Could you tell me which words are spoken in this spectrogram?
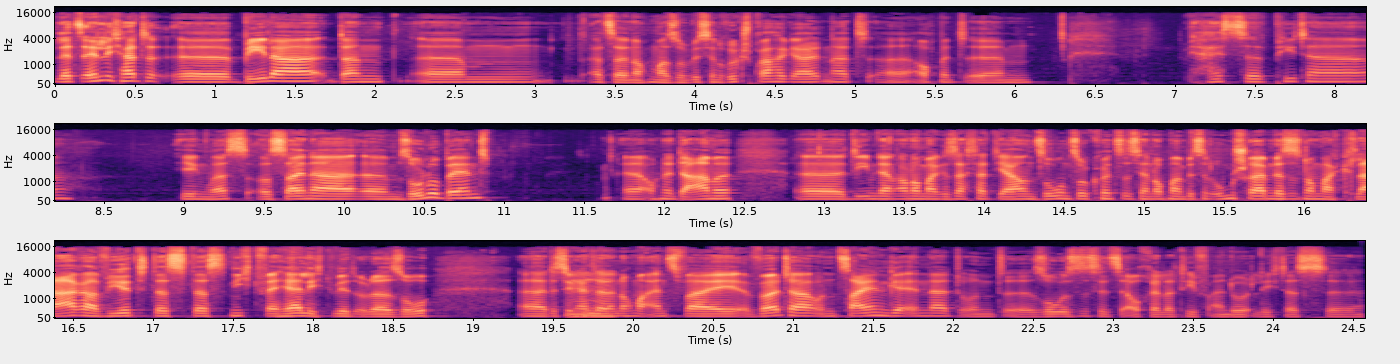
letztendlich hat äh, Bela dann, ähm, als er noch mal so ein bisschen Rücksprache gehalten hat, äh, auch mit, ähm, wie heißt sie, Peter irgendwas, aus seiner ähm, Soloband, äh, auch eine Dame, äh, die ihm dann auch noch mal gesagt hat, ja und so und so könntest du es ja noch mal ein bisschen umschreiben, dass es noch mal klarer wird, dass das nicht verherrlicht wird oder so. Äh, deswegen hat er dann noch mal ein, zwei Wörter und Zeilen geändert und äh, so ist es jetzt auch relativ eindeutig, dass, äh,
